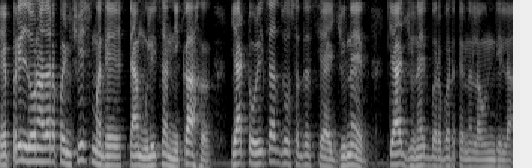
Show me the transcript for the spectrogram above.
एप्रिल दोन हजार पंचवीसमध्ये त्या मुलीचा निकाह या टोळीचा जो सदस्य आहे जुनैद त्या जुनैदबरोबर त्यानं लावून दिला.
